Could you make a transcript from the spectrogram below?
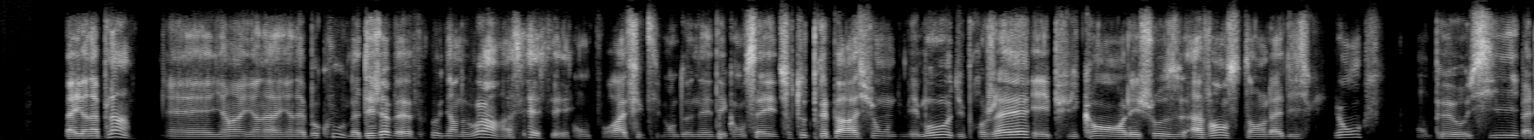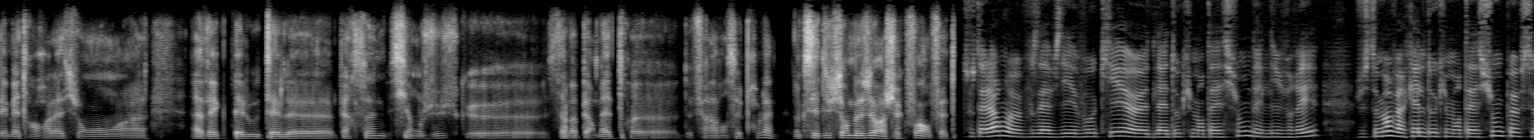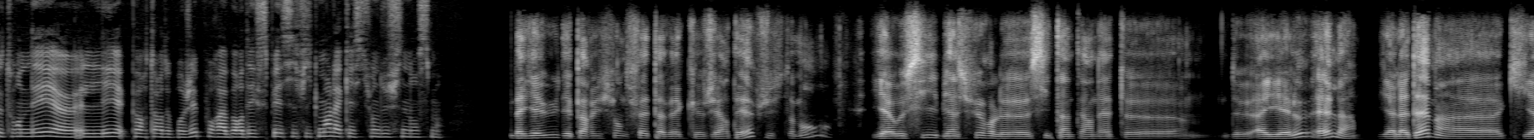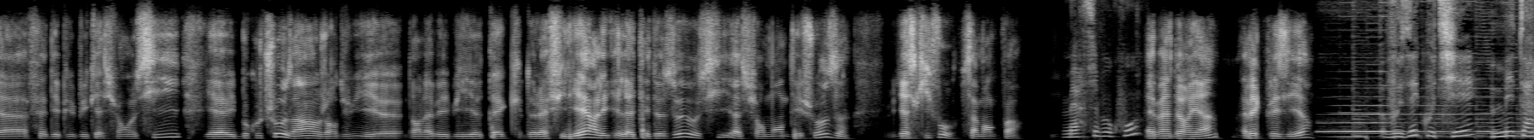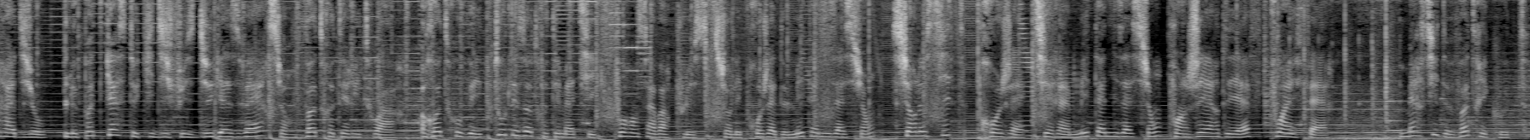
Bah, Il y en a plein. Il y, en, y en a, y en a beaucoup. Bah, déjà, il bah, faut venir nous voir. On pourra effectivement donner des conseils, surtout de préparation du mémo, du projet. Et puis quand les choses avancent dans la discussion, on peut aussi bah, les mettre en relation euh, avec telle ou telle euh, personne si on juge que ça va permettre euh, de faire avancer le problème. Donc c'est du sur-mesure à chaque fois en fait. Tout à l'heure, vous aviez évoqué de la documentation, des livrets. Justement, vers quelle documentation peuvent se tourner les porteurs de projets pour aborder spécifiquement la question du financement? Bah, Il y a eu des parutions de fait avec GRDF justement. Il y a aussi bien sûr le site internet de AILE, elle. Il y a l'ADEME euh, qui a fait des publications aussi. Il y a eu beaucoup de choses hein, aujourd'hui euh, dans la bibliothèque de la filière. La T2E aussi a sûrement des choses. Il y a ce qu'il faut, ça manque pas. Merci beaucoup. Eh bien de rien, avec plaisir. Vous écoutiez Méta Radio, le podcast qui diffuse du gaz vert sur votre territoire. Retrouvez toutes les autres thématiques pour en savoir plus sur les projets de méthanisation sur le site projet-méthanisation.grdf.fr. Merci de votre écoute.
